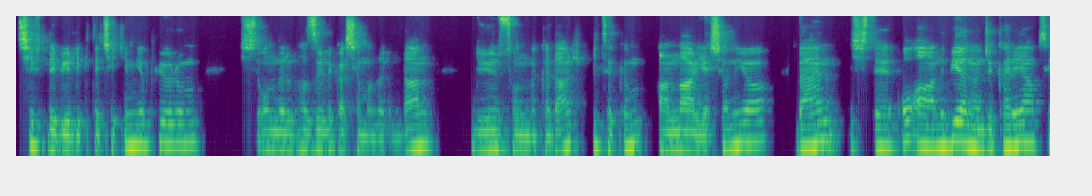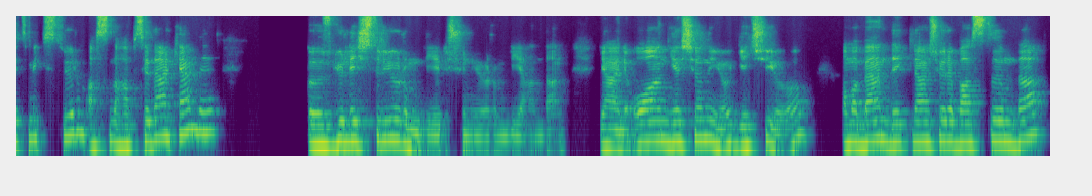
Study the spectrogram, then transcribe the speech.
çiftle birlikte çekim yapıyorum. İşte onların hazırlık aşamalarından düğün sonuna kadar bir takım anlar yaşanıyor. Ben işte o anı bir an önce kareye hapsetmek istiyorum. Aslında hapsederken de özgürleştiriyorum diye düşünüyorum bir yandan. Yani o an yaşanıyor, geçiyor ama ben deklanşöre bastığımda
